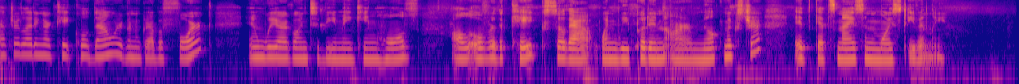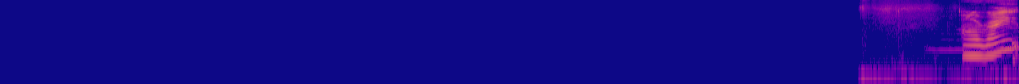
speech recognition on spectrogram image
After letting our cake cool down, we're going to grab a fork and we are going to be making holes all over the cake so that when we put in our milk mixture, it gets nice and moist evenly. All right,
